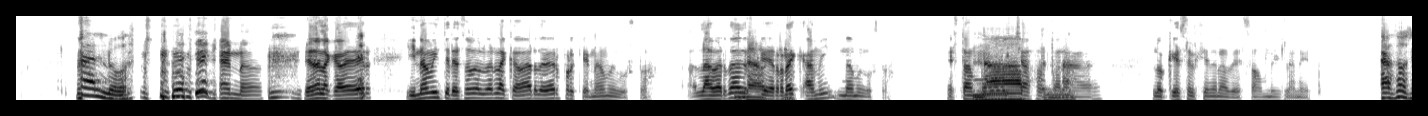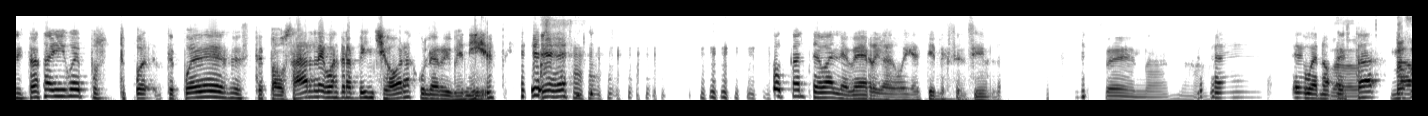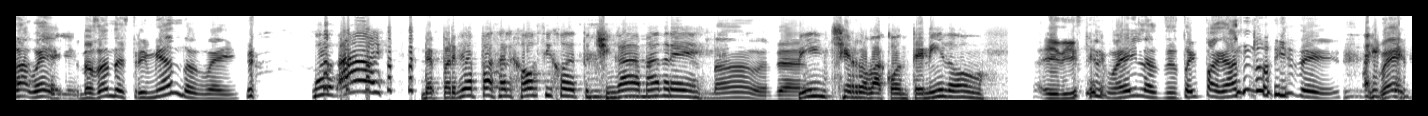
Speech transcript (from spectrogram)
a luz. ya no. Ya no la acabé de ver. Y no me interesó volverla a acabar de ver porque no me gustó. La verdad No, es que. Rec a mí no me gustó. Está muy No, chafa pues no. para lo que es el género de zombies, la neta. Caso, si estás ahí, güey, pues te, pu- te puedes este, pausarle güey, otra pinche hora, culero, y venir. Total, te vale verga, güey, a ti el extensible. Sí, no, no. Eh, bueno, No, está. Nos, ah, eh, nos anda streameando, güey. no, ¡Ay! De perdida pasa el host, hijo de tu chingada madre. No, güey, o sea, Pinche roba contenido. Y dice el güey, las estoy pagando, dice. Güey,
